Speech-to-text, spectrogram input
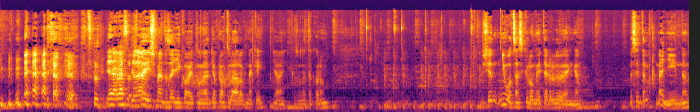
Gyere, veszed És el. be is ment az egyik ajtón, hát gratulálok neki. Jaj, közben letakarom. És én 800 kilométerről lő engem. De szerintem mennyi innen?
